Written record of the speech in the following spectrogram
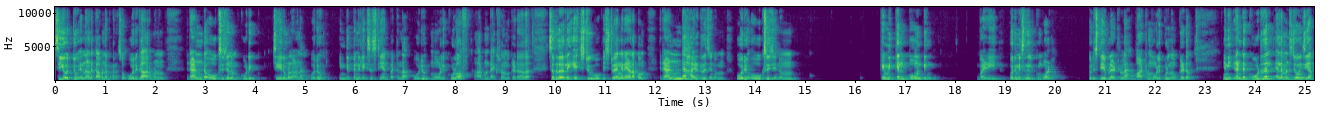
സി ഒ ടു എന്നാണ് കാർബണെ പറയുന്നത്. സോ ഒരു കാർബണും രണ്ട് ഓക്സിജനും കൂടി ചേരുമ്പോഴാണ് ഒരു ഇൻഡിപെൻഡന്റ് എക്സിസ്റ്റ് ചെയ്യാൻ പറ്റുന്ന ഒരു മോളിക്യൂൾ ഓഫ് കാർബൺ ഡയോക്സൈഡ് നമുക്ക് കിട്ടുന്നത്. Similarly H two O H two എങ്ങനെയാണ് അപ്പം? രണ്ട് ഹൈഡ്രജനും ഒരു ഓക്സിജനും കെമിക്കൽ ബോണ്ടിങ് വഴി ഒരുമിച്ച് നിൽക്കുമ്പോൾ ഒരു സ്റ്റേബിൾ ആയിട്ടുള്ള വാട്ടർ മോളിക്യൂൾ നമുക്ക് കിട്ടും. ഇനി രണ്ട് കൂടുതൽ എലമെന്റ്സ് ജോയിൻ ചെയ്യാം.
